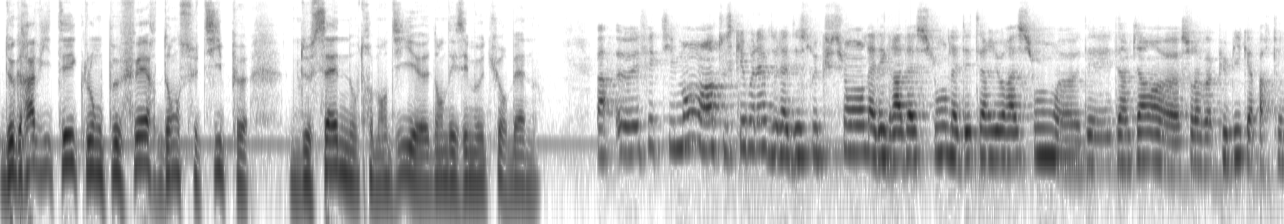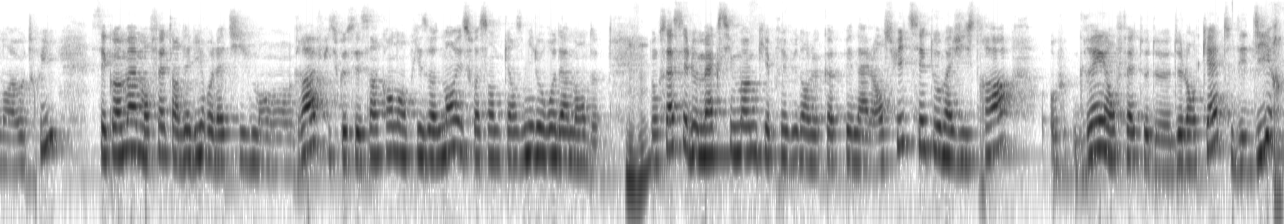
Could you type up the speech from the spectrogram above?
de gravité que l'on peut faire dans ce type de scène, autrement dit dans des émeutes urbaines? Bah, euh, effectivement, hein, tout ce qui relève de la destruction, de la dégradation, de la détérioration euh, d'un bien euh, sur la voie publique appartenant à autrui, c'est quand même en fait un délit relativement grave puisque c'est 5 ans d'emprisonnement et 75 000 euros d'amende. Mhm. Donc ça, c'est le maximum qui est prévu dans le code pénal. Ensuite, c'est au magistrat, au gré en fait de, de l'enquête, des dires,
